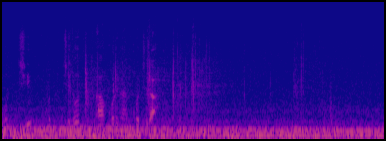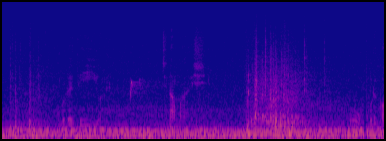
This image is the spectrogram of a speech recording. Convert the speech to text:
こっち？こっちどっちあこれだ。こっちだ。これでいいよね。こっちなんもないし。おおこれか。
